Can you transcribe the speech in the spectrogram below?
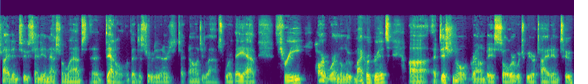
tied into Sandia National Labs, uh, DETL, the Distributed Energy Technology Labs, where they have three hardware in the loop microgrids, uh, additional ground-based solar, which we are tied into.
